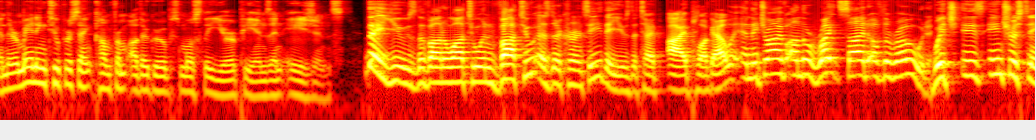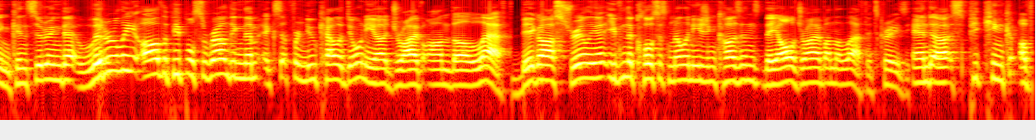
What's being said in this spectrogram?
and the remaining 2% come from other groups, mostly Europeans and Asians. They use the Vanuatuan Vatu as their currency, they use the type I plug outlet, and they drive on the right side of the road. Which is interesting considering that literally all the people surrounding them, except for New Caledonia, drive on the left. Big Australia, even the closest Melanesian cousins, they all drive on the left. It's crazy. And uh, speaking of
